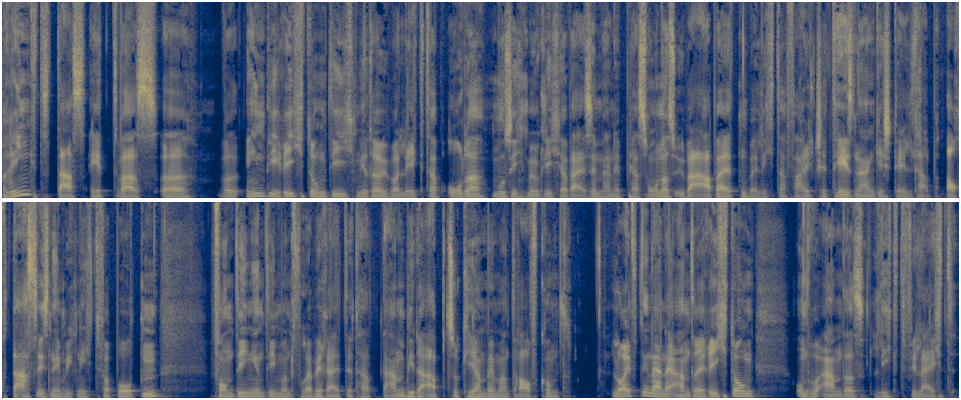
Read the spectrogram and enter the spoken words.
bringt das etwas äh, in die Richtung, die ich mir da überlegt habe, oder muss ich möglicherweise meine Personas überarbeiten, weil ich da falsche Thesen angestellt habe. Auch das ist nämlich nicht verboten, von Dingen, die man vorbereitet hat, dann wieder abzukehren, wenn man draufkommt, läuft in eine andere Richtung und woanders liegt vielleicht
